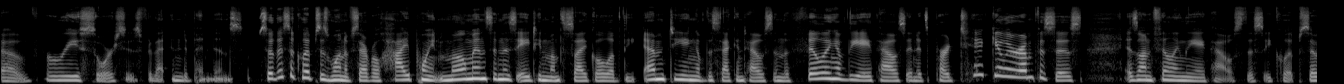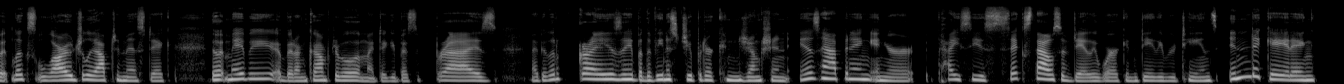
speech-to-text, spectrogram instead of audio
of resources for that independence. So, this eclipse is one of several high point moments in this 18 month cycle of the emptying of the second house and the filling of the eighth house, and its particular emphasis is on filling the eighth house, this eclipse. So, it looks largely optimistic, though it may be a bit uncomfortable, it might take you by surprise, might be a little crazy, but the Venus Jupiter conjunction is happening in your Pisces sixth house of daily work and daily routines, indicating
